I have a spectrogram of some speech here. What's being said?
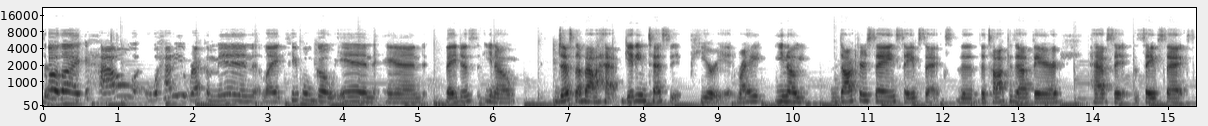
so like how how do you recommend like people go in and they just you know just about ha- getting tested period right you know doctors say safe sex the the talk is out there have sa- safe sex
